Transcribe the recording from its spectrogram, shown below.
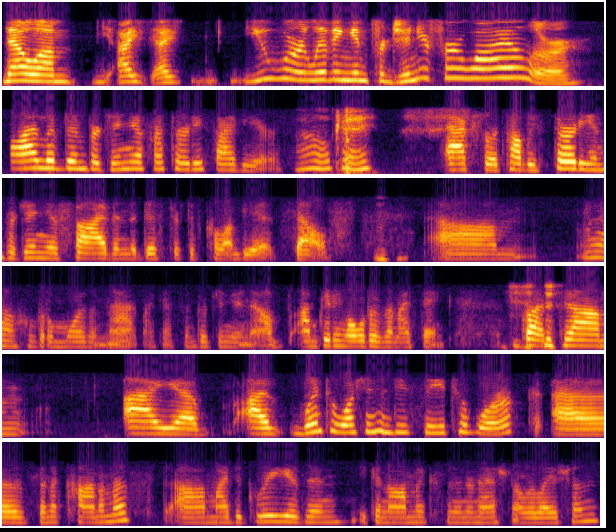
Now, um, I, I, you were living in Virginia for a while, or? I lived in Virginia for 35 years. Oh, okay. Actually, probably 30 in Virginia, five in the District of Columbia itself. Mm-hmm. Um, well, a little more than that, I guess, in Virginia now. I'm getting older than I think. But um, I uh, I went to Washington D.C. to work as an economist. Uh, my degree is in economics and international relations,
